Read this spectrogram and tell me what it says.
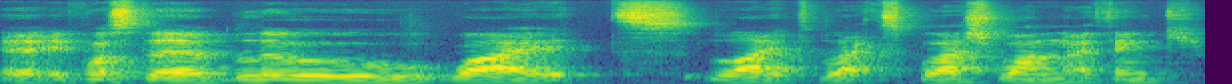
Uh, it was the blue, white, light black splash one, I think.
